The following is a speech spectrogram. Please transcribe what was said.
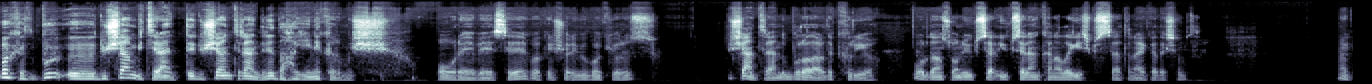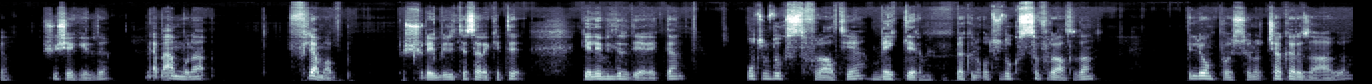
Bakın bu e, düşen bir trendde. Düşen trendini daha yeni kırmış. ORBS. Bakın şöyle bir bakıyoruz. Düşen trendi buralarda kırıyor. Buradan sonra yüksel, yükselen kanala geçmiş zaten arkadaşımız. Bakın şu şekilde. Ya ben buna flama şuraya bir vites hareketi gelebilir diyerekten 39.06'ya beklerim. Bakın 39.06'dan bir long pozisyonu çakarız abi.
